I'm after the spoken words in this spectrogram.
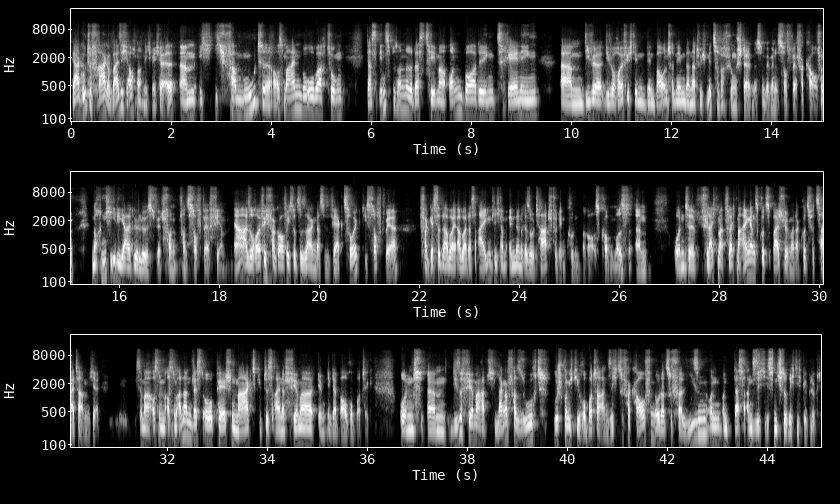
Ja, gute Frage. Weiß ich auch noch nicht, Michael. Ähm, ich, ich vermute aus meinen Beobachtungen, dass insbesondere das Thema Onboarding, Training, ähm, die, wir, die wir häufig den, den Bauunternehmen dann natürlich mit zur Verfügung stellen müssen, wenn wir eine Software verkaufen, noch nicht ideal gelöst wird von, von Softwarefirmen. Ja, also häufig verkaufe ich sozusagen das Werkzeug, die Software, vergesse dabei aber, dass eigentlich am Ende ein Resultat für den Kunden rauskommen muss. Ähm, und äh, vielleicht mal, vielleicht mal ein ganz kurzes Beispiel, wenn wir da kurz für Zeit haben, Michael. Ich sag mal, aus einem, aus einem anderen westeuropäischen Markt gibt es eine Firma in, in der Baurobotik. Und ähm, diese Firma hat lange versucht, ursprünglich die Roboter an sich zu verkaufen oder zu verließen und, und das an sich ist nicht so richtig geglückt.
